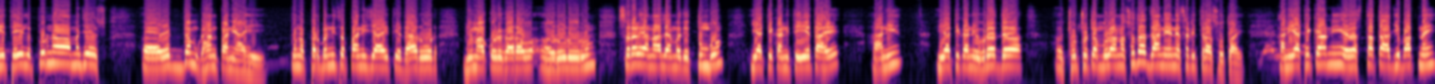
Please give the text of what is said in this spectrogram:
येथील पूर्ण म्हणजे एकदम घाण पाणी आहे. पूर्ण परभणीचं पाणी जे आहे ते दहा रोड भीमा कोरेगाव रोडवरून सरळ या नाल्यामध्ये तुंबून या ठिकाणी ते येत आहे. आणि या ठिकाणी वृद्ध छोट्या छोट्या मुलांना सुद्धा जाण्या येण्यासाठी त्रास होतो आहे. आणि या ठिकाणी रस्ता तर अजिबात नाही.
